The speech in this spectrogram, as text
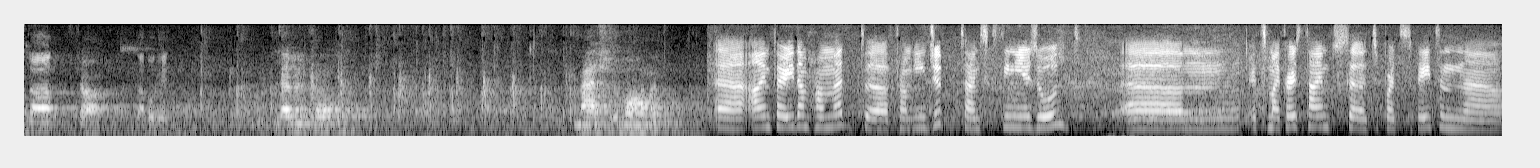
Stop. Stop. Double hit. 11 4. Match to Mohammed. Uh, I'm Farida Mohammed uh, from Egypt. I'm 16 years old. Um, it's my first time to, to participate in uh,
